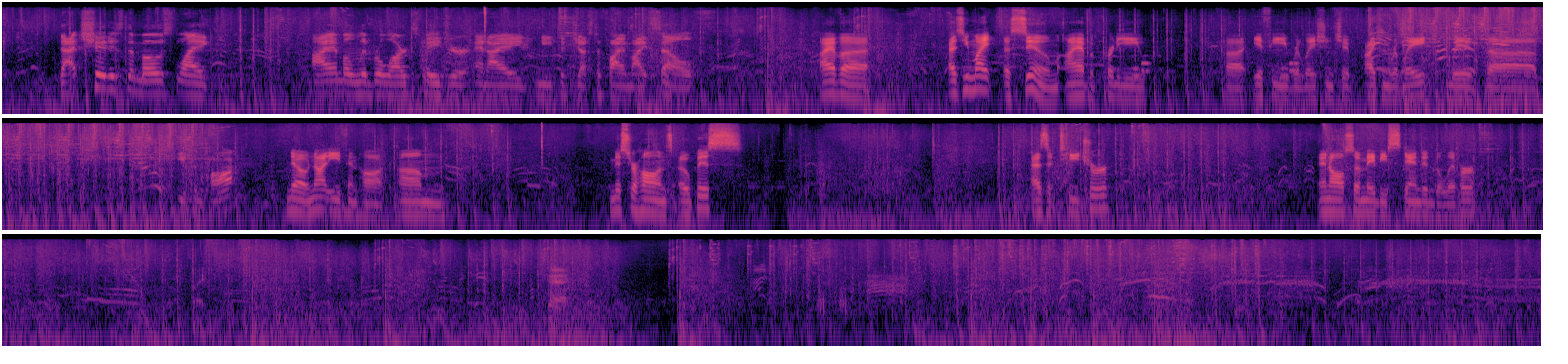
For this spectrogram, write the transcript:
that shit is the most like I am a liberal arts major and I need to justify myself. I have a, as you might assume, I have a pretty uh, iffy relationship. I can relate with, uh, Ethan Hawke. no, not Ethan Hawke. Um, Mr. Holland's Opus as a teacher, and also maybe Stand and Deliver. Like, Okay.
